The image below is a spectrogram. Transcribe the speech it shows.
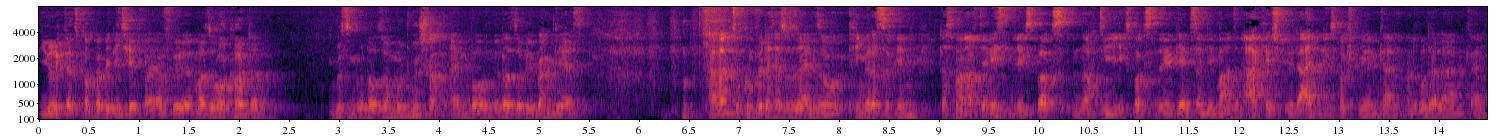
die Rückwärtskompatibilität war ja früher immer so, oh Gott, dann müssen wir noch so einen Modulschacht einbauen oder so, wie beim DS. Aber in Zukunft wird das ja so sein, so kriegen wir das so hin, dass man auf der nächsten Xbox noch die Xbox äh, Games on Demand und Arcade-Spiele der alten Xbox spielen kann und runterladen kann.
